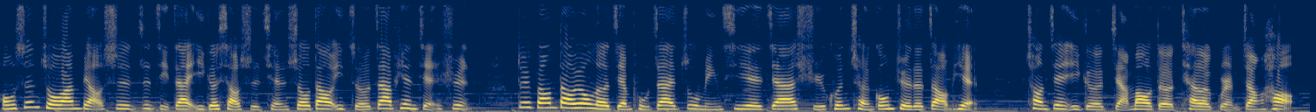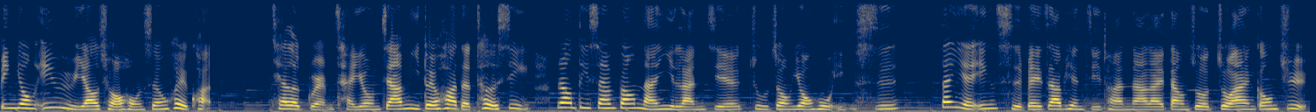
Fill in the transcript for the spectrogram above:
洪森昨晚表示，自己在一个小时前收到一则诈骗简讯，对方盗用了柬埔寨著名企业家徐坤成公爵的照片，创建一个假冒的 Telegram 账号，并用英语要求洪森汇款。Telegram 采用加密对话的特性，让第三方难以拦截，注重用户隐私，但也因此被诈骗集团拿来当作作案工具。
